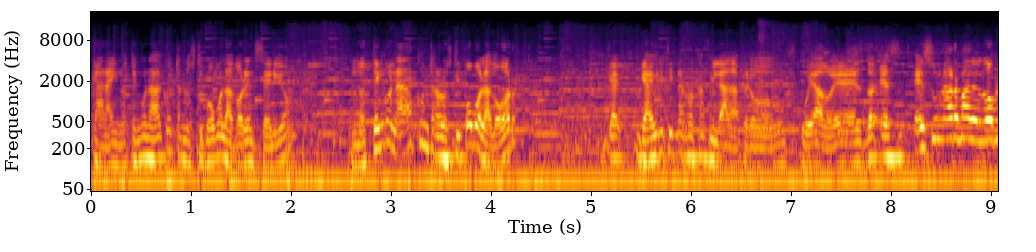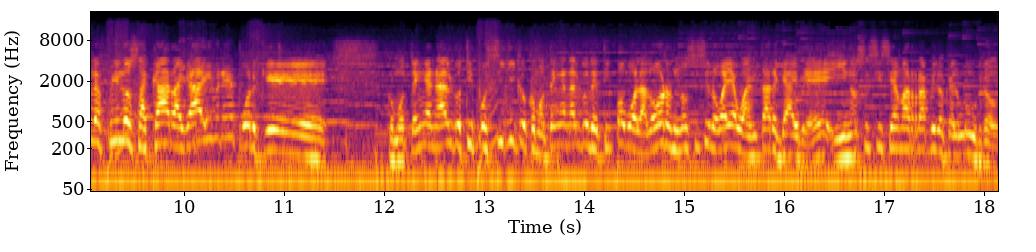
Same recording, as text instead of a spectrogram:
caray, no tengo nada contra los tipo volador, ¿en serio? No tengo nada contra los tipo volador. Gaibre tiene roca afilada, pero cuidado, ¿eh? Es, un arma de doble filo sacar a Gaibre porque... Como tengan algo tipo psíquico, como tengan algo de tipo volador, no sé si lo vaya a aguantar Gaibre, ¿eh? Y no sé si sea más rápido que el Mugro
